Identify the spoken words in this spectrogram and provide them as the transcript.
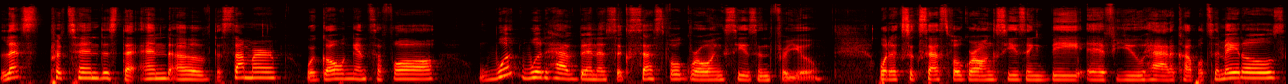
Let's pretend it's the end of the summer. We're going into fall. What would have been a successful growing season for you? Would a successful growing season be if you had a couple tomatoes,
